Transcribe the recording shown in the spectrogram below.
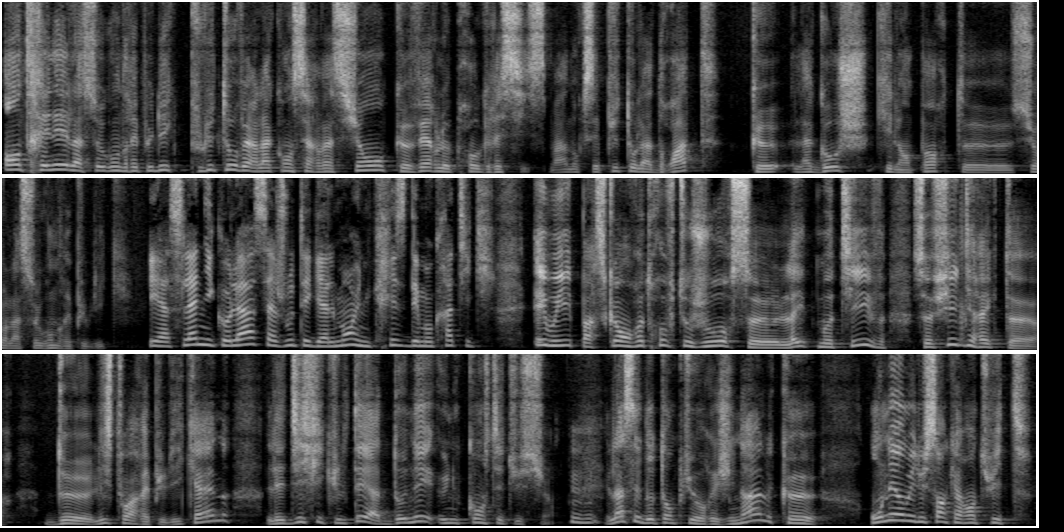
entraîner la Seconde République plutôt vers la conservation que vers le progressisme. Hein. Donc c'est plutôt la droite que la gauche qui l'emporte euh, sur la Seconde République. Et à cela, Nicolas, s'ajoute également une crise démocratique. Et oui, parce qu'on retrouve toujours ce leitmotiv, ce fil directeur de l'histoire républicaine, les difficultés à donner une constitution. Mhm. Et là, c'est d'autant plus original que on est en 1848.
